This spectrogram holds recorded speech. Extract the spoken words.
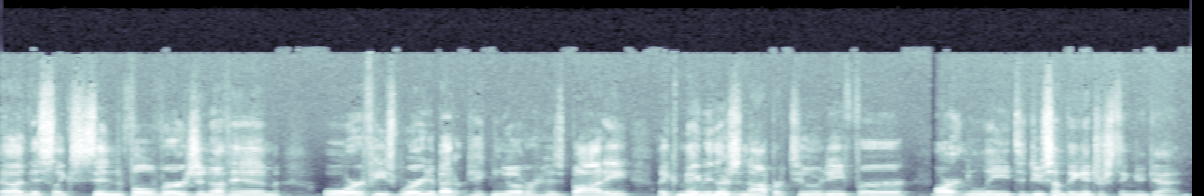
uh, this like sinful version of him, or if he's worried about it taking over his body. Like maybe there's an opportunity for Martin Li to do something interesting again.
